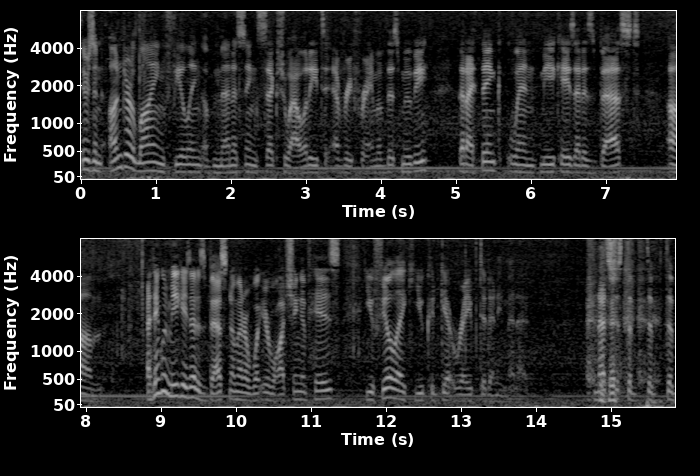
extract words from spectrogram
there's an underlying feeling of menacing sexuality to every frame of this movie that I think when Miike's at his best. Um, I think when Miike's at his best, no matter what you're watching of his, you feel like you could get raped at any minute. And that's just the, the, the,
